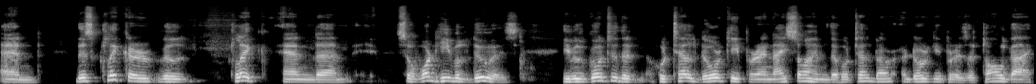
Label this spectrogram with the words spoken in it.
and this clicker will click, and um, so what he will do is he will go to the hotel doorkeeper, and I saw him. The hotel door, doorkeeper is a tall guy.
